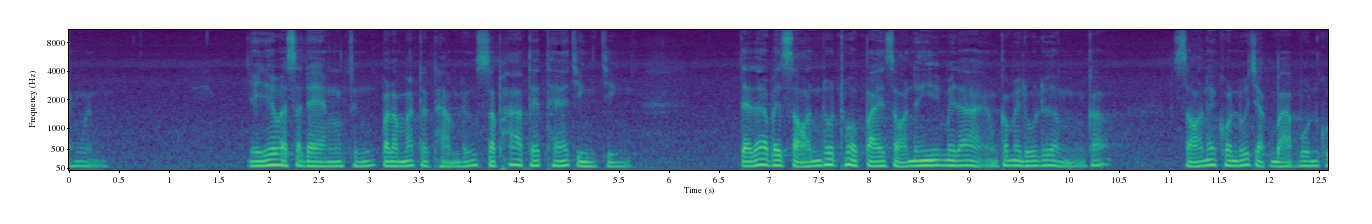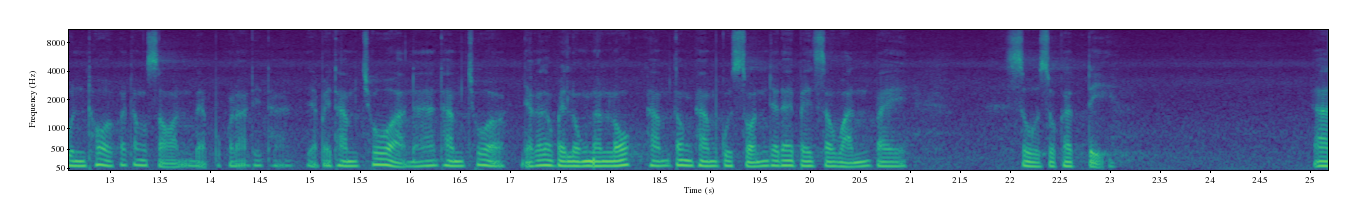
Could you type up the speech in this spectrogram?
ของมัน อย่างนี้ว่าแสดงถึงปรมัตธรรมถึงสภาพแท้ๆจริง ๆ แต่ถ้าไปสอนทั่วๆไปสอนอย่างนี้ไม่ได้ มันก็ไม่รู้เรื่องก็สอนให้คนรู้จักบาปบุญคุณโทษก็ต้องสอนแบบปุกราธิฐานอย่าไปทำชั่วนะทำชั่วเดี๋ยวก็ต้องไปลงนรกทำต้องทำกุศลจะได้ไปสวรรค์ไปสู่สุคติ อา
